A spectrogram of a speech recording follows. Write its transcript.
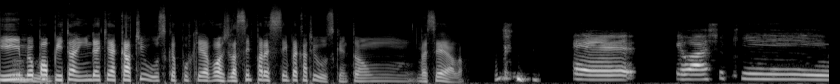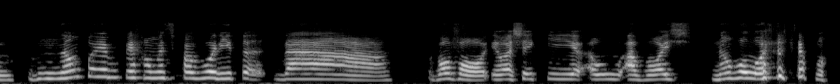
E uhum. meu palpite ainda é que é a Katiuska, porque a voz dela sempre parece sempre a Katiuska, então vai ser ela. É, eu acho que não foi a performance favorita da vovó. Eu achei que a, a voz não rolou essa semana.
